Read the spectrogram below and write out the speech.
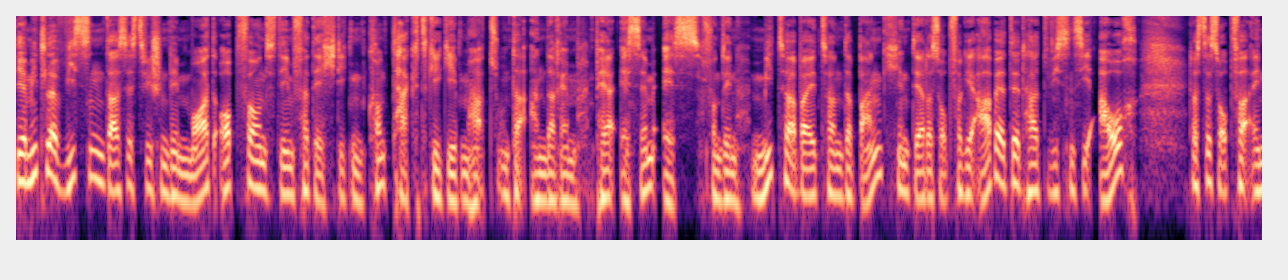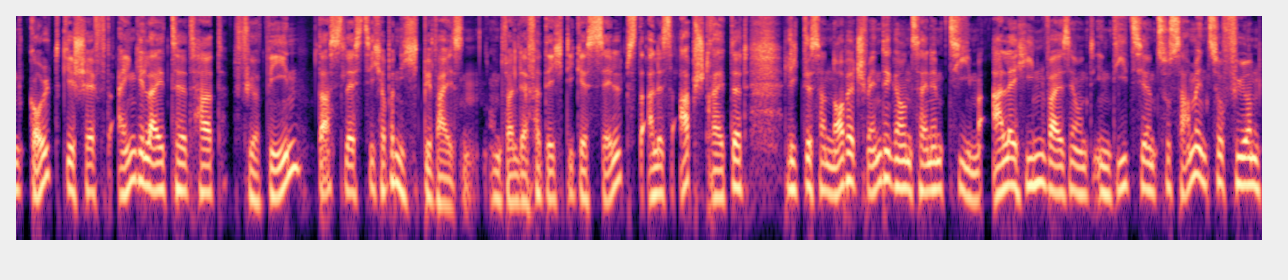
Die Ermittler wissen, dass es zwischen dem Mordopfer und dem Verdächtigen Kontakt gegeben hat, unter anderem per SMS. Von den Mitarbeitern der Bank, in der das Opfer gearbeitet hat, wissen sie auch, dass das Opfer ein Goldgeschäft eingeleitet hat. Für wen? Das lässt sich aber nicht beweisen. Und weil der Verdächtige selbst alles abstreitet, liegt es an Norbert Schwendiger und seinem Team, alle Hinweise und Indizien zusammenzuführen.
